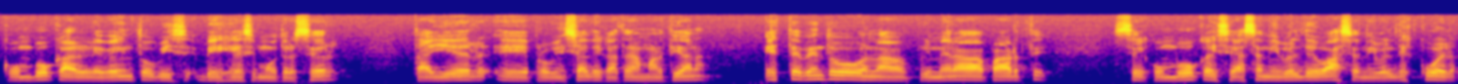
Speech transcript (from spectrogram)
convoca el evento 23 Taller eh, Provincial de Cátedras Martianas. Este evento en la primera parte se convoca y se hace a nivel de base, a nivel de escuela,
